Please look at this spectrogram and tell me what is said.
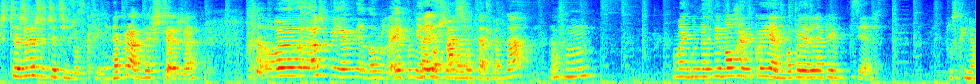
Szczerze życzę Ci brzoskwini, naprawdę szczerze. O, aż mi jest niedobrze, ja tu nie to jest bo- Asiu ten, prawda? Mhm. Oh my goodness, nie wąchaj, tylko jedz, bo to lepiej zjeść. Brzoskwinia.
